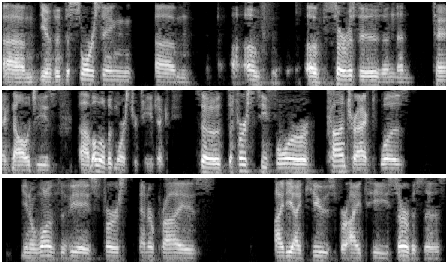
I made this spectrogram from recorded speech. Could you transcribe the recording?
um, you know, the, the sourcing, um, of, of services and, and technologies, um, a little bit more strategic. So the first T4 contract was, you know, one of the VA's first enterprise IDIQs for IT services.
